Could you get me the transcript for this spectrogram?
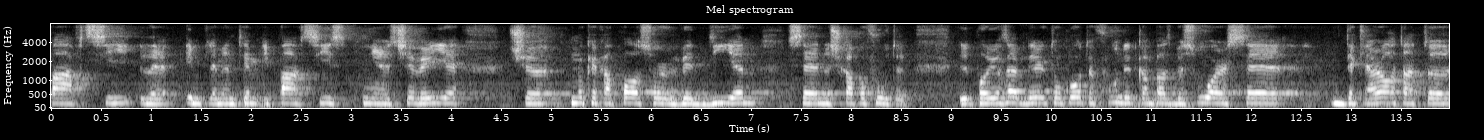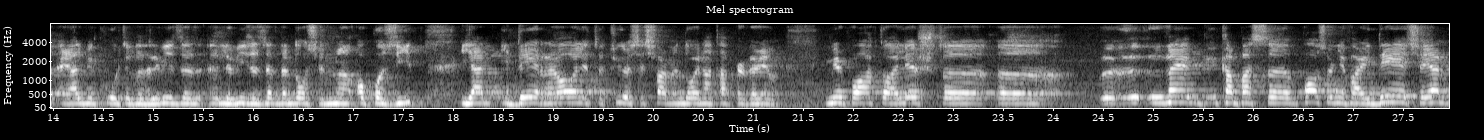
paaftësi dhe implementim i paaftësisë një qeverie që nuk e ka pasur vetëdijen se në çka po futet. Po ju them deri këto kohët e fundit kam pas besuar se deklaratat e Albin Kurtit dhe të Lëvizjes Vetëvendosje në opozitë janë ide reale të tyre se çfarë mendojnë ata për veriun. Mirëpo aktualisht dhe kam pas pasur njëfarë ideje që janë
